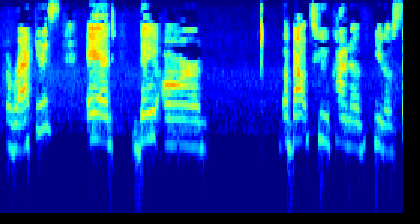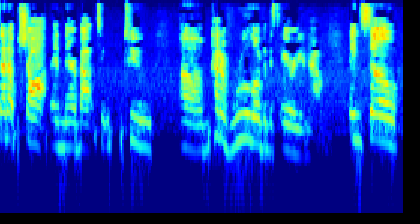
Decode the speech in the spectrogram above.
Arrakis, and they are about to kind of you know set up shop, and they're about to to um, kind of rule over this area now. And so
